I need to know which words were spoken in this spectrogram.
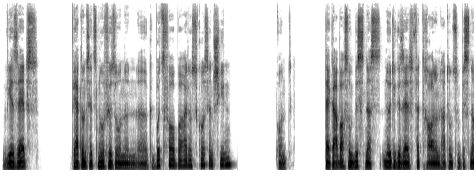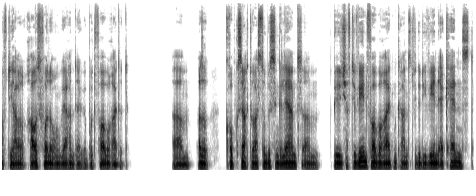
Wir selbst, wir hatten uns jetzt nur für so einen äh, Geburtsvorbereitungskurs entschieden. Und der gab auch so ein bisschen das nötige Selbstvertrauen und hat uns so ein bisschen auf die Herausforderung während der Geburt vorbereitet. Ähm, also grob gesagt, du hast so ein bisschen gelernt, ähm, wie du dich auf die Wehen vorbereiten kannst, wie du die Wehen erkennst,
